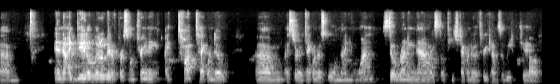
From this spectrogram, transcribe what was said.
Um, and I did a little bit of personal training. I taught Taekwondo. Um, I started a Taekwondo school in 91, still running now. I still teach Taekwondo three times a week to Oh,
